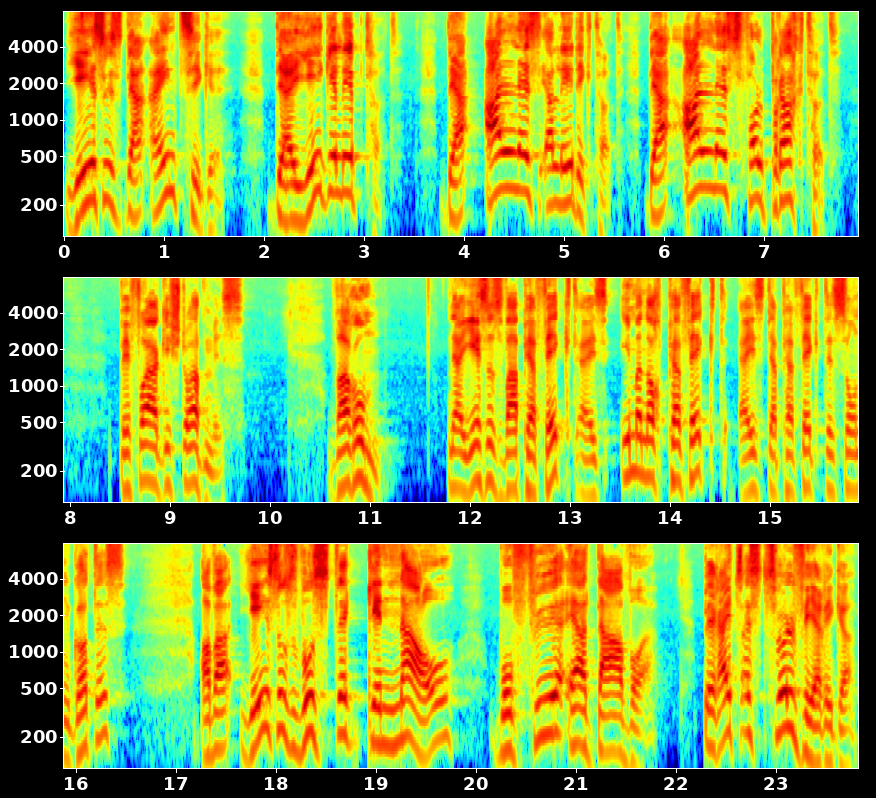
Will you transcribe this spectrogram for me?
Jesus ist der Einzige, der je gelebt hat, der alles erledigt hat, der alles vollbracht hat, bevor er gestorben ist. Warum? Na, Jesus war perfekt, er ist immer noch perfekt, er ist der perfekte Sohn Gottes. Aber Jesus wusste genau, wofür er da war. Bereits als Zwölfjähriger.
